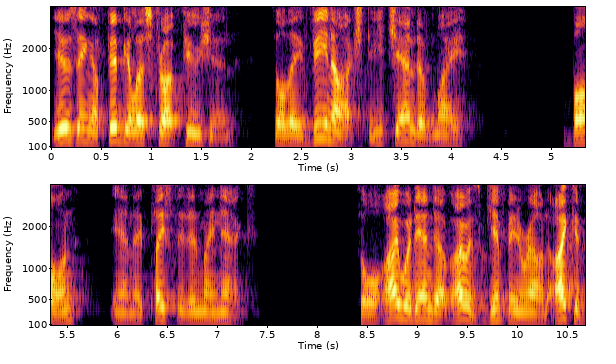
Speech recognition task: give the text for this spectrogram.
using a fibula strut fusion. So they V notched each end of my bone and they placed it in my neck. So I would end up, I was gimping around. I could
